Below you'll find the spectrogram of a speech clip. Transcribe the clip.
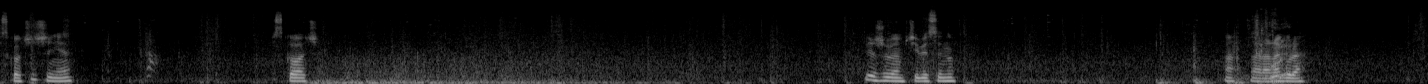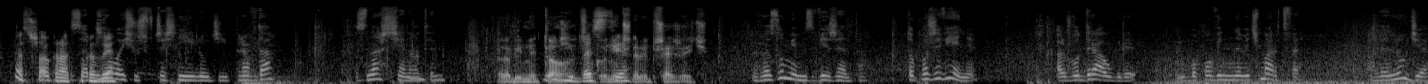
Skoczy czy nie? Skocz. Wierzyłem w ciebie, synu. A, dobra, na górę. Ja strzałka nawet pokazuje. Zabijałeś już wcześniej ludzi, prawda? Znasz się na tym. Robimy to, Ludzi, co bestie. konieczne, by przeżyć. Rozumiem zwierzęta. To pożywienie. Albo draugry, bo powinny być martwe. Ale ludzie,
